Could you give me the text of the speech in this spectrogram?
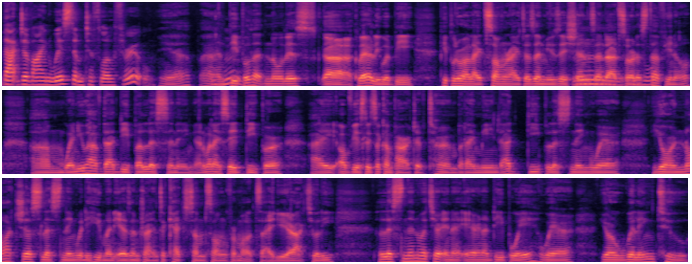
that divine wisdom to flow through. Yeah, and mm-hmm. people that know this uh, clearly would be people who are like songwriters and musicians mm-hmm. and that sort of mm-hmm. stuff. You know, um, when you have that deeper listening, and when I say deeper, I obviously it's a comparative term, but I mean that deep listening where you're not just listening with the human ears and trying to catch some song from outside. You're actually listening with your inner ear in a deep way where you're willing to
